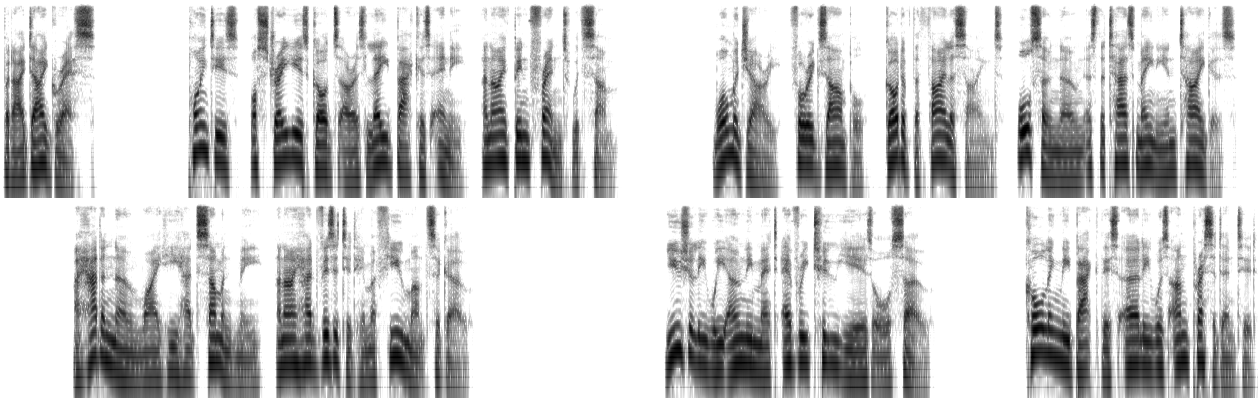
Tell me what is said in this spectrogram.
But I digress. Point is, Australia's gods are as laid back as any, and I've been friends with some. Walmajari, for example, god of the thylacines, also known as the Tasmanian tigers. I hadn't known why he had summoned me, and I had visited him a few months ago. Usually we only met every two years or so. Calling me back this early was unprecedented,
